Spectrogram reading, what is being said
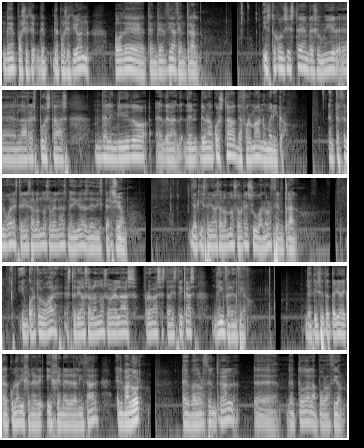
de, de, posición o de tendencia central. Y esto consiste en resumir eh, las respuestas del individuo eh, de una encuesta de forma numérica. En tercer lugar, estaríamos hablando sobre las medidas de dispersión. Y aquí estaríamos hablando sobre su valor central. Y en cuarto lugar, estaríamos hablando sobre las pruebas estadísticas de inferencia. Y aquí se trataría de calcular y, generalizar el valor, el valor central eh, de toda la población.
